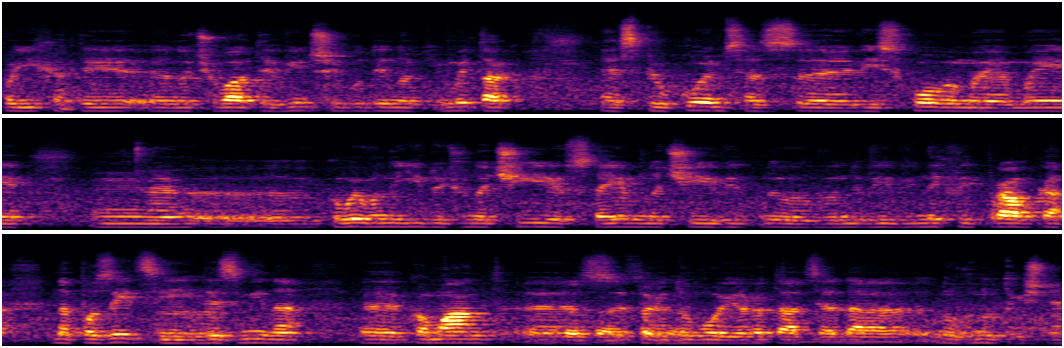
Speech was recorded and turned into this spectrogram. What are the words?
поїхати е, ночувати в інший будинок. І ми так е, спілкуємося з е, військовими. Ми, е, коли вони їдуть вночі, встаємо вночі, від, ну, в- в- в них відправка на позиції, йде зміна е, команд е, з передової ротація, да, ну, внутрішня.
